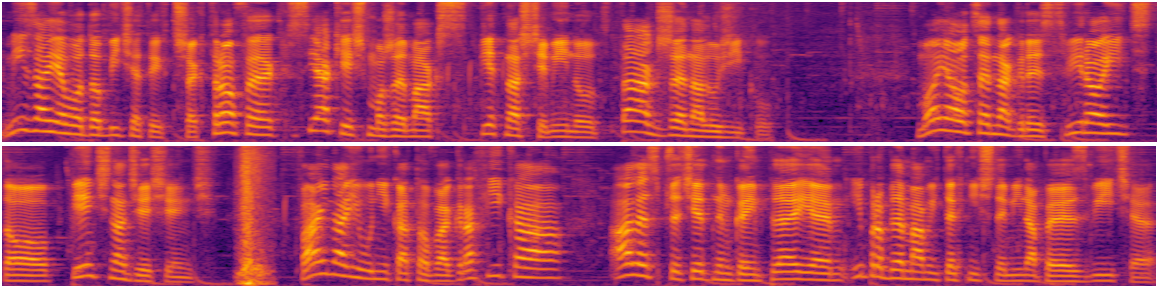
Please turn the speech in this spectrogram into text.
Mi zajęło dobicie tych trzech trofek z jakieś może max 15 minut, także na luziku. Moja ocena gry Spheroids to 5 na 10. Fajna i unikatowa grafika, ale z przeciętnym gameplayem i problemami technicznymi na PS Vicie.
